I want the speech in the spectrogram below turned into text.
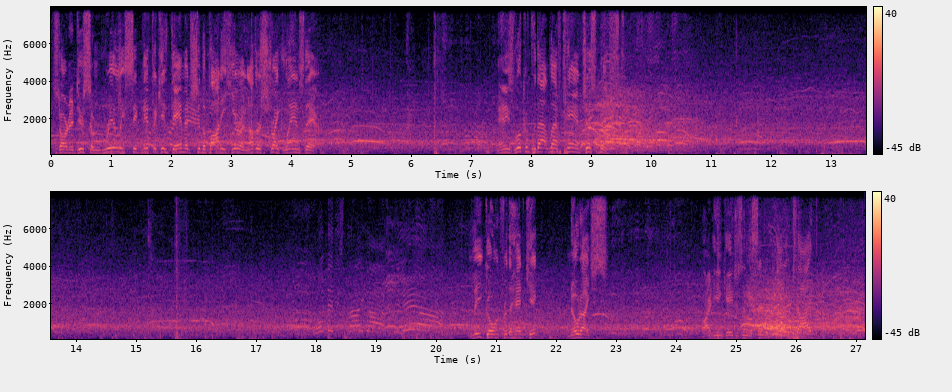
Starting to do some really significant damage to the body here. Another strike lands there. And he's looking for that left hand, just missed. For the head kick. No dice. All right, he engages in the single collar tie.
